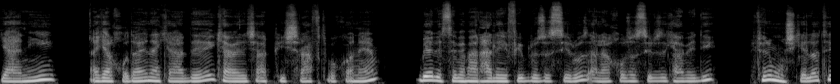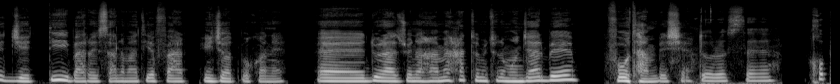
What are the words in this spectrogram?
یعنی اگر خدای نکرده کبد چرب پیشرفت بکنه برسه به مرحله فیبروز و سیروز علل خصوص سیروز کبدی می‌تونه مشکلات جدی برای سلامتی فرد ایجاد بکنه. دور از جون همه حتی می‌تونه منجر به فوت هم بشه. درسته. خب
